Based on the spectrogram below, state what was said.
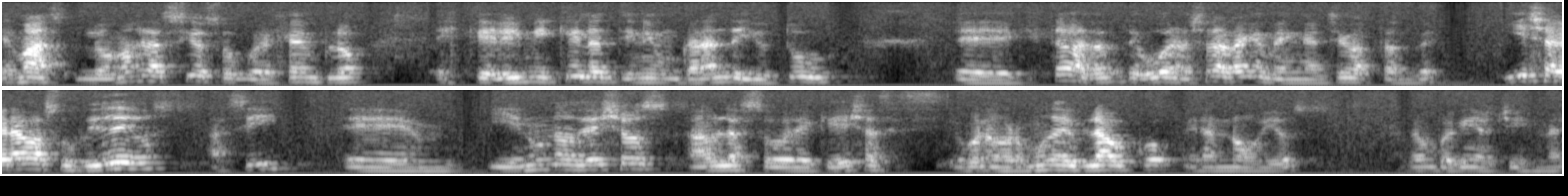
Es más, lo más gracioso, por ejemplo, es que Lil Miquela tiene un canal de YouTube eh, que está bastante bueno, yo la verdad que me enganché bastante. Y ella graba sus videos así, eh, y en uno de ellos habla sobre que ella, bueno, Bermuda y Blauco eran novios, era un pequeño chisme,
